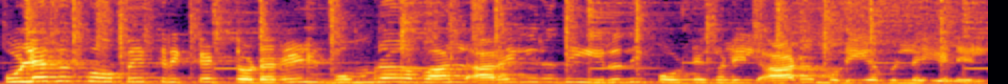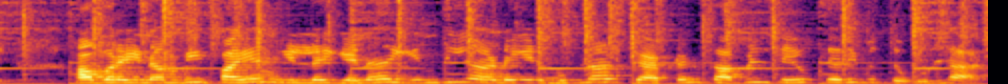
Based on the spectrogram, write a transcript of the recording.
உலகக்கோப்பை கிரிக்கெட் தொடரில் பும்ராவால் அரையிறுதி இறுதிப் போட்டிகளில் ஆட முடியவில்லை எனில் அவரை நம்பி பயன் இல்லை என இந்திய அணியின் முன்னாள் கேப்டன் கபில் தேவ் தெரிவித்துள்ளார்.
